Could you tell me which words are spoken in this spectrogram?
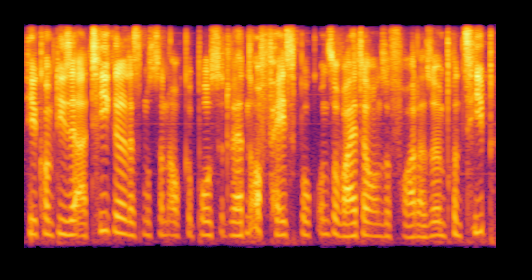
hier kommt dieser Artikel, das muss dann auch gepostet werden auf Facebook und so weiter und so fort. Also im Prinzip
